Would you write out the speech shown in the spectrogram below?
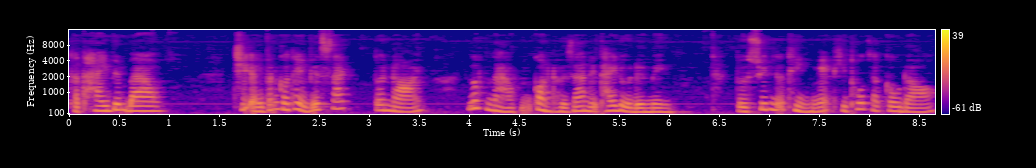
thật hay biết bao. Chị ấy vẫn có thể viết sách tôi nói lúc nào cũng còn thời gian để thay đổi đời mình. Tôi suýt nữa thì nghẹn khi thốt ra câu đó.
